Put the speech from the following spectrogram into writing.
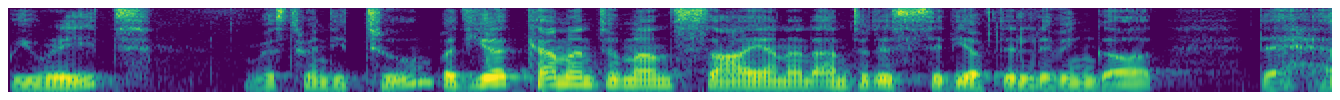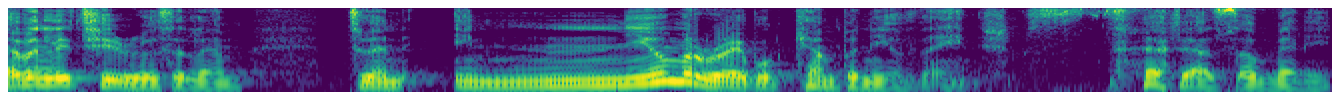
we read, verse 22 But you are come unto Mount Zion and unto the city of the living God, the heavenly Jerusalem, to an innumerable company of angels. there are so many,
